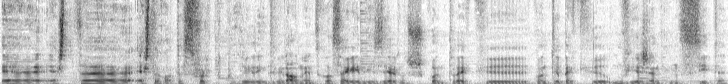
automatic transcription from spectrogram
Eh, esta, esta rota, se for percorrida integralmente, conseguem dizer-nos quanto, é que, quanto tempo é que um viajante necessita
